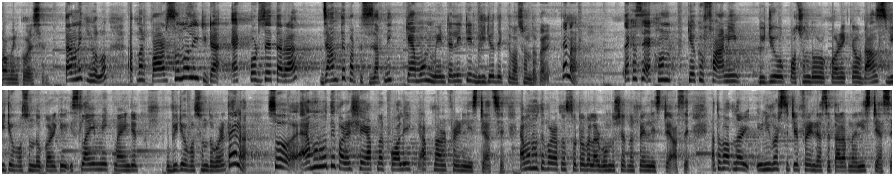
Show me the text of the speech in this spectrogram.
কমেন্ট করেছেন। তার মানে কি হলো? আপনার পার্সোনালিটিটা এক পর্যায়ে তারা জানতে পারতেছে যে আপনি কেমন মেন্টালিটির ভিডিও দেখতে পছন্দ করে। তাই না? দেখা যাচ্ছে এখন কেউ কেউ ফানি ভিডিও পছন্দ করে, কেউ ডান্স ভিডিও পছন্দ করে, কেউ ইসলামিক মাইন্ডের ভিডিও পছন্দ করে, তাই না? সো এমন হতে পারে সে আপনার কলিগ আপনার ফ্রেন্ড লিস্টে আছে। এমন হতে পারে আপনার ছোটোবেলার বন্ধু সে আপনার ফ্রেন্ড লিস্টে আছে, অথবা আপনার ইউনিভার্সিটির ফ্রেন্ড আছে, তার আপনার লিস্টে আছে।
